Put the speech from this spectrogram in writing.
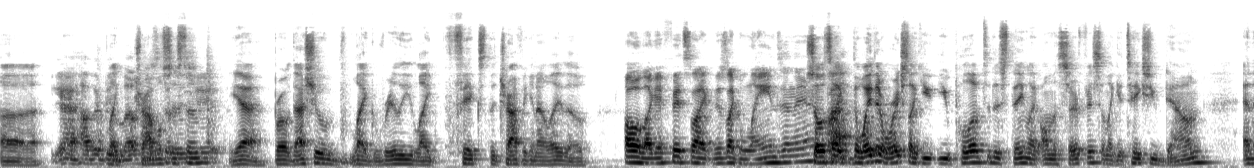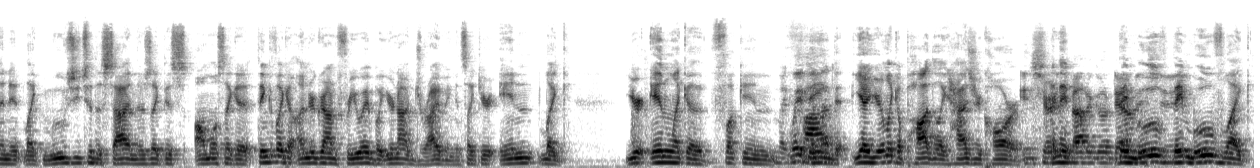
uh Yeah, how they be like travel system. Yeah, bro, that shit would like really like fix the traffic in LA though. Oh, like if it's like there's like lanes in there. So it's like uh. the way that it works, like you, you pull up to this thing like on the surface and like it takes you down and then it like moves you to the side and there's like this almost like a think of like an underground freeway, but you're not driving. It's like you're in like you're in like a fucking Like thing pod? that- yeah, you're in like a pod that like has your car. Insurance and they, about to go down. they move they move like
